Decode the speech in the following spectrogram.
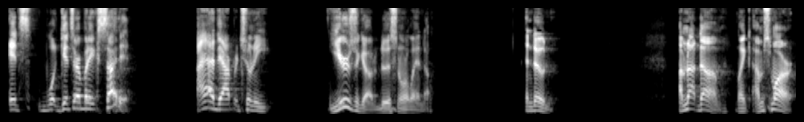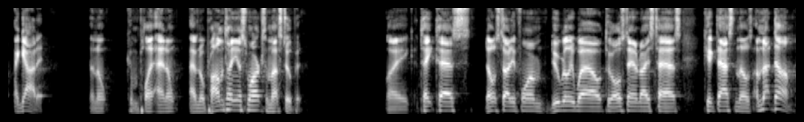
it's what gets everybody excited. I had the opportunity years ago to do this in Orlando. And dude, I'm not dumb. Like I'm smart. I got it. I don't complain. I don't I have no problem telling you smart I'm not stupid. Like take tests, don't study for them, do really well, took all standardized tests, kicked ass in those. I'm not dumb.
